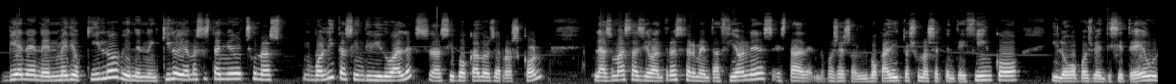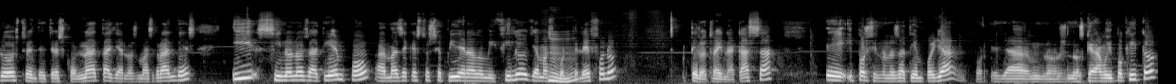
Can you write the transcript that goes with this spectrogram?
vienen en medio kilo, vienen en kilo y además este año han hecho unas bolitas individuales, así bocados de roscón. Las masas llevan tres fermentaciones, está, pues eso, el bocadito es 1,75 y luego pues 27 euros, 33 con nata, ya los más grandes. Y si no nos da tiempo, además de que estos se piden a domicilio, llamas por Ujú. teléfono, te lo traen a casa. Eh, y por si no nos da tiempo ya, porque ya nos, nos queda muy poquito,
